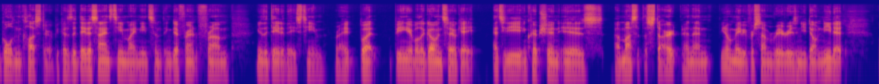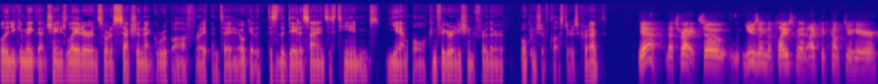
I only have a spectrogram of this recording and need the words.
golden cluster because the data science team might need something different from you know the database team, right? But being able to go and say, okay, etcd encryption is a must at the start, and then you know maybe for some reason you don't need it, well then you can make that change later and sort of section that group off, right? And say, okay, this is the data sciences team's YAML configuration for their OpenShift clusters, correct? Yeah, that's right. So using the placement, I could come through here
